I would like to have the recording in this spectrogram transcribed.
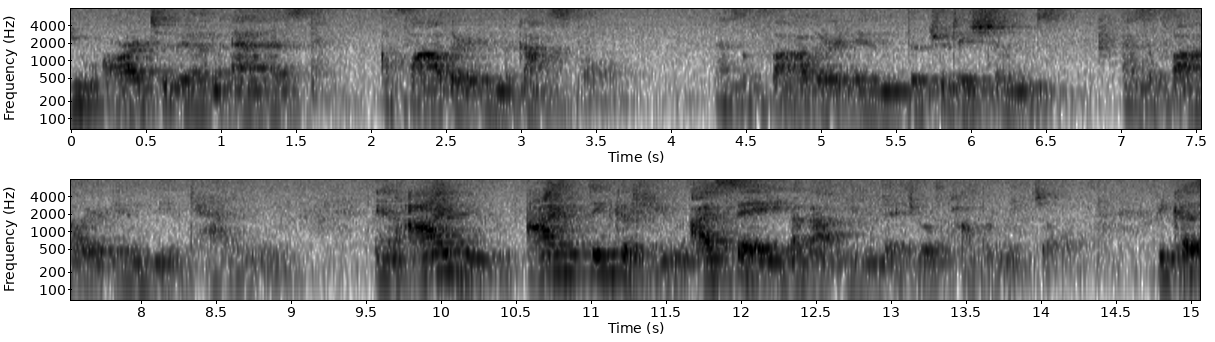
you are to them as a father in the gospel, as a father in the traditions, as a father in the academy. And I, I think of you, I say about you that you're Papa Mitchell. Because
